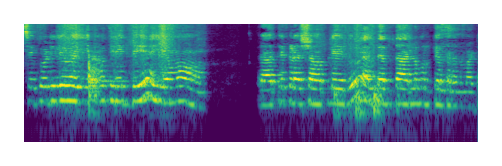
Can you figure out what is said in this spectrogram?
చెకోడీలు అయ్యేమో తినిద్ది అయ్యేమో రాత్రి ఇక్కడ షాప్ లేదు వెళ్తే దారిలో కొనుక్కెళ్తాడు అనమాట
